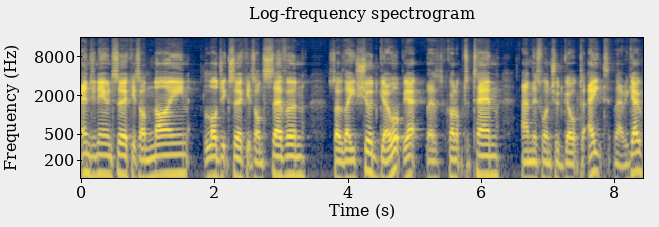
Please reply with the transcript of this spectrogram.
engineering circuits on 9, logic circuits on 7, so they should go up. Yeah, they've gone up to 10, and this one should go up to 8. There we go.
